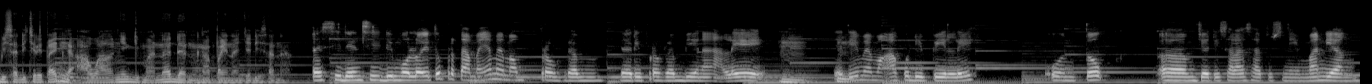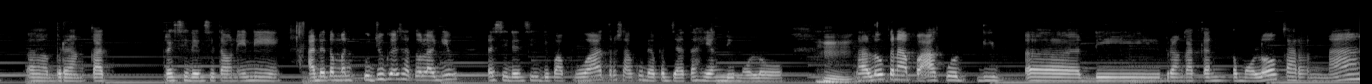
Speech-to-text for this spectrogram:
bisa diceritain nggak awalnya gimana dan ngapain aja di sana? Residensi di Molo itu pertamanya memang program dari program Biennale. Hmm. Jadi memang aku dipilih untuk em, jadi salah satu seniman yang eh, berangkat residensi tahun ini. Ada temanku juga satu lagi residensi di Papua, terus aku dapat jatah yang di Molo. Hmm. Lalu kenapa aku di eh, diberangkatkan ke Molo karena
